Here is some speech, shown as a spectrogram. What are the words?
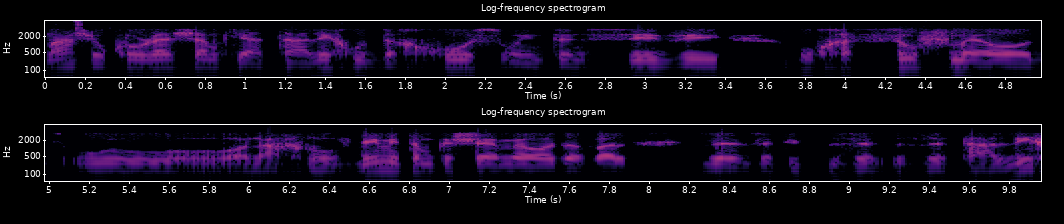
משהו קורה שם כי התהליך הוא דחוס, הוא אינטנסיבי, הוא חשוף מאוד, הוא... אנחנו עובדים איתם קשה מאוד, אבל זה, זה, זה, זה, זה תהליך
